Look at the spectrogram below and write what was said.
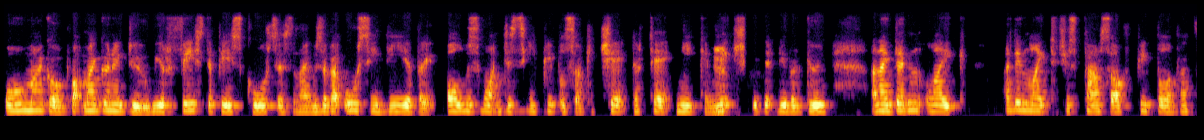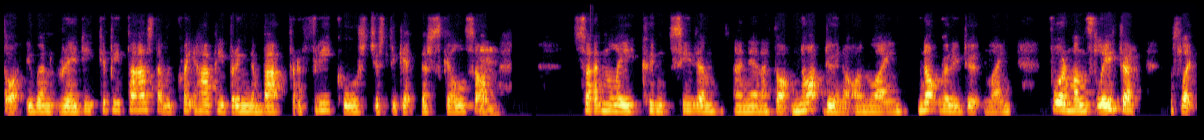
oh my God, what am I going to do? We're face to face courses, and I was a bit OCD about always wanting to see people so I could check their technique and yeah. make sure that they were good. And I didn't like, I didn't like to just pass off people if I thought they weren't ready to be passed. I would quite happy bring them back for a free course just to get their skills up. Yeah. Suddenly couldn't see them, and then I thought, not doing it online, not going to do it online. Four months later, I was like,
